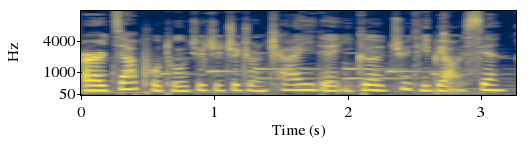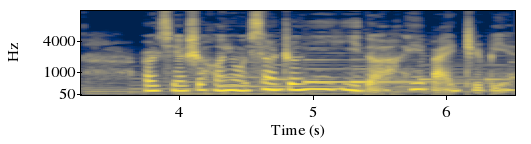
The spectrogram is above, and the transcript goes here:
而家谱图就是这种差异的一个具体表现，而且是很有象征意义的黑白之别。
